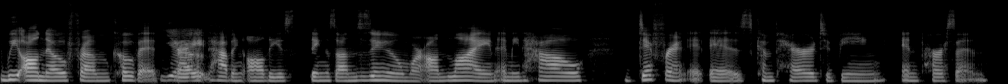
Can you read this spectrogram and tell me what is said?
we all know from COVID, Yeah. right? Having all these things on Zoom or online. I mean, how different it is compared to being in person.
